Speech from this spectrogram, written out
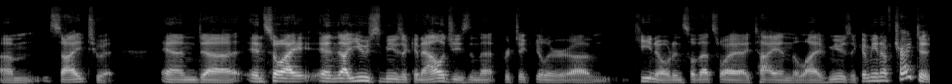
um, side to it and uh, and so I and I use music analogies in that particular um, keynote and so that's why i tie in the live music i mean i've tried to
